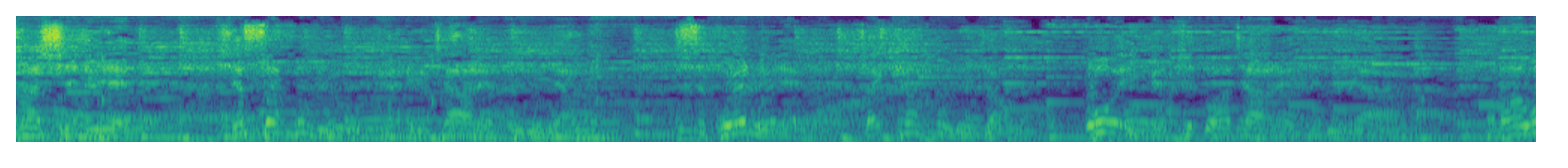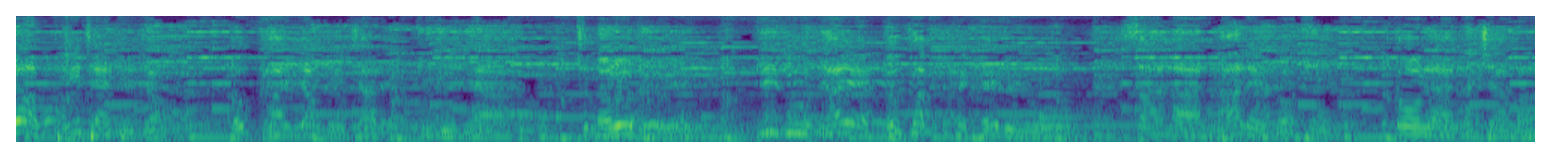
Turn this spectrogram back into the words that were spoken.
နာရှင်တွေရဲ့ရက်စက်မှုတွေကိုခံနေကြရတဲ့ပြည်သူများစစ်ပွဲတွေရဲ့ရိုက်ခတ်မှုတွေကြောင့်အိုးအိမ်မဲ့ဖြစ်သွားကြရတဲ့ပြည်သူများဘဘာဝဘေးဒဏ်တွေကြောင့်ဒုက္ခရောက်နေကြတဲ့ပြည်သူများကျွန်တော်တို့တွေပြည်သူများရဲ့ဒုက္ခခက်ခဲတွေကိုစာနာနားလည်တော်ဖြင့်တော်လန်တကြံမှာ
